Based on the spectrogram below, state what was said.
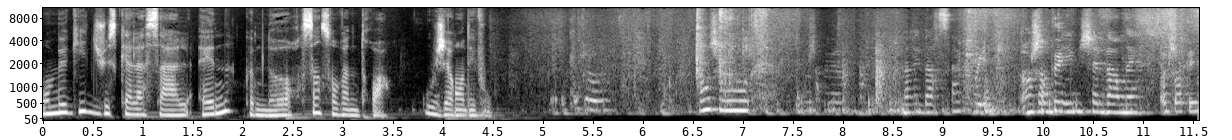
On me guide jusqu'à la salle N, comme Nord, 523, où j'ai rendez-vous. Bonjour. Marie Barsac. Oui. Enchantée. Michel Varnet. Enchantée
